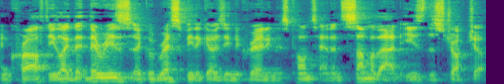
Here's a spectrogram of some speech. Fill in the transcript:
and crafty. Like there is a good recipe that goes into creating this content, and some of that is the structure.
